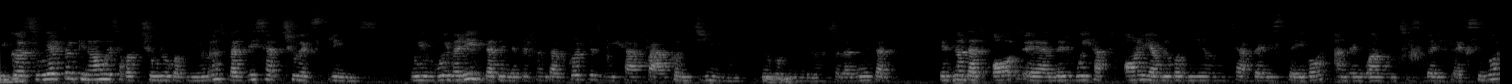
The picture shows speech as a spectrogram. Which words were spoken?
because we are talking always about two group of neurons, but these are two extremes. We, we believe that in the prefrontal cortex we have a continuum group of neurons. So that means that it's not that all uh, that we have only a group of neurons which are very stable and then one which is very flexible,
